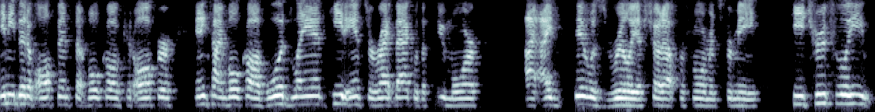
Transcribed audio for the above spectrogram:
any bit of offense that Volkov could offer. Anytime Volkov would land, he'd answer right back with a few more. I, I it was really a shutout performance for me. He truthfully,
